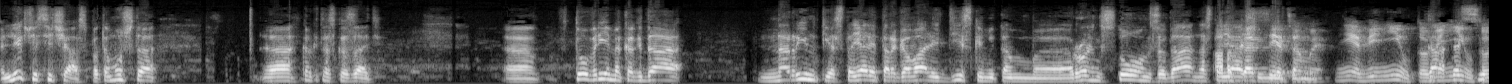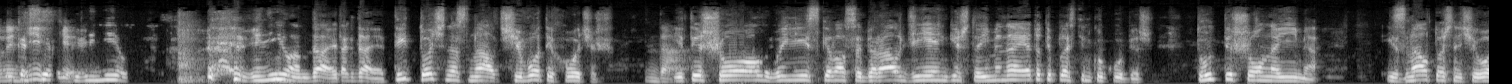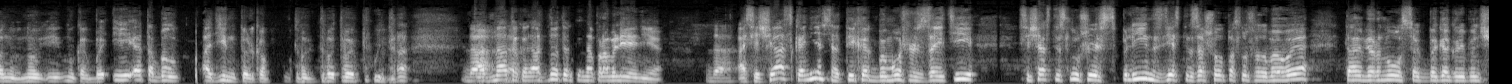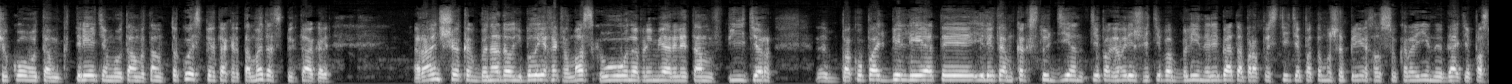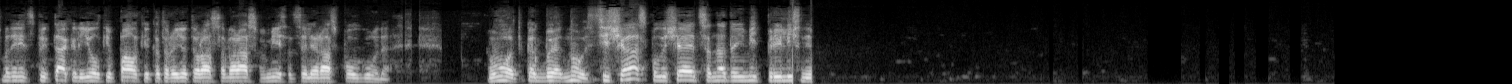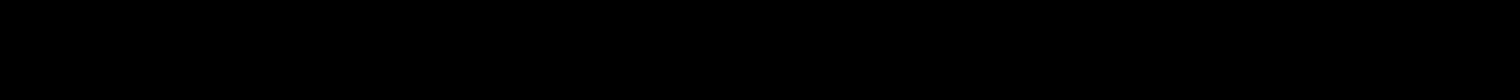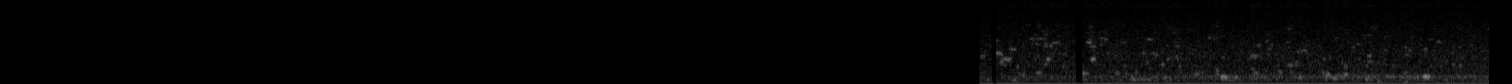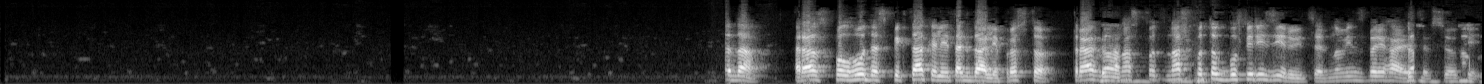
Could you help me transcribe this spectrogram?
Легче сейчас, потому что, э, как это сказать, э, в то время, когда на рынке стояли, торговали дисками там э, Rolling Stones, да, А настоящими. касетами? Ні, вініл, то Да, вініл, то не кассеты, кассеты, диски. винил. винилом, да, и так далее. Ты точно знал, чего ты хочешь. Да. И ты шел, выискивал, собирал деньги, что именно эту ты пластинку купишь. Тут ты шел на имя и знал точно чего, ну, ну, и, ну как бы, и это был один только твой, твой, твой путь, да. Да, Одна да. только, одно только направление. да. А сейчас, конечно, ты как бы можешь зайти, сейчас ты слушаешь Сплин, здесь ты зашел, послушал БВ, там вернулся к БГ Гребенщикову, там к третьему, там, там такой спектакль, там этот спектакль. Раньше как бы надо было ехать в Москву, например, или там в Питер, э, покупать билеты, или там как студент, типа говоришь, типа, блин, ребята, пропустите, потому что приехал с Украины, дайте посмотреть спектакль елки-палки, который идет раз, раз в месяц или раз в полгода. Вот, как бы, ну, сейчас, получается, надо иметь приличные Да, раз в полгода спектакль і так далі. Просто трак, Да. у нас, по- наш поток буферизується, але він зберігається, все окей.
